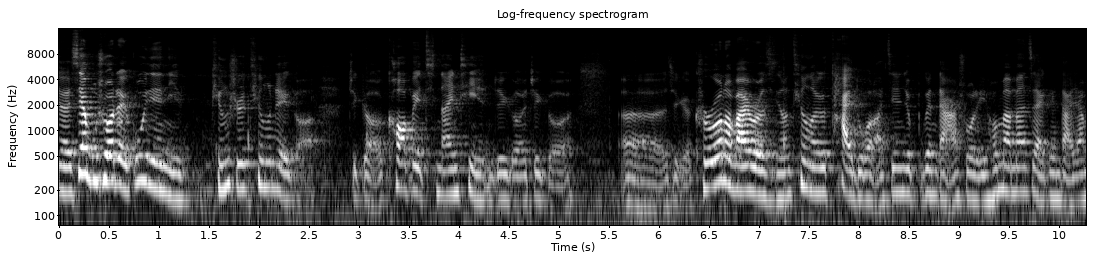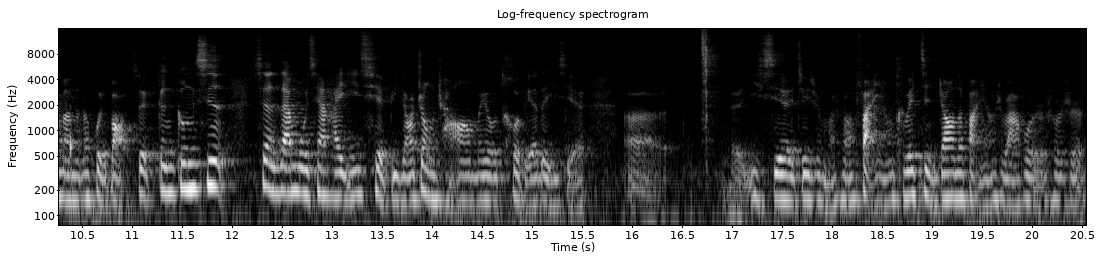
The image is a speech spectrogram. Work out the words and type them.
对先不说这，估计你平时听这个这个 COVID nineteen 这个这个。呃，这个 coronavirus 已经听的太多了，今天就不跟大家说了，以后慢慢再跟大家慢慢的汇报，再跟更新。现在目前还一切比较正常，没有特别的一些呃呃一些这什么什么反应，特别紧张的反应是吧？或者说是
